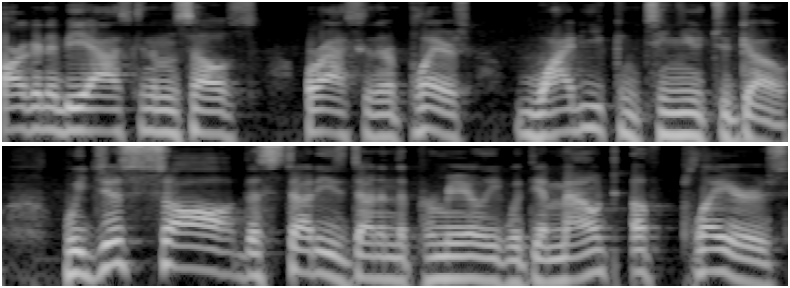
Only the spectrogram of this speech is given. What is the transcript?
are going to be asking themselves or asking their players, why do you continue to go? We just saw the studies done in the Premier League with the amount of players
